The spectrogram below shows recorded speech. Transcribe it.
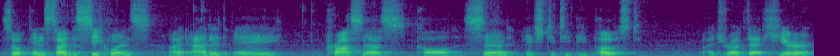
So inside the sequence, I added a process called send HTTP post. I drug that here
